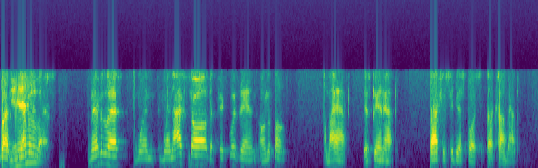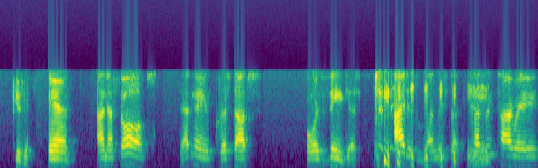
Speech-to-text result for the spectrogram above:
But Yeah. nevertheless, nevertheless, when when I saw the pick was in on the phone, on my app, ESPN app, or actually CBSSports.com uh, app, excuse me, and and I saw that name, Kristaps Porzingis. I just unleashed a cussing tirade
